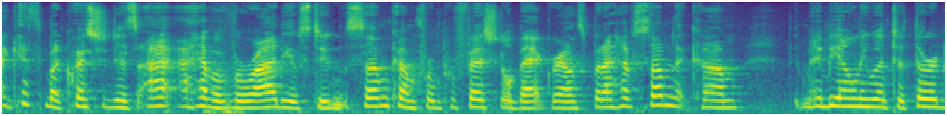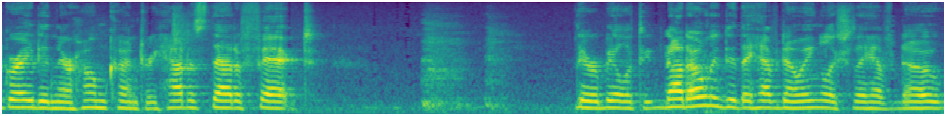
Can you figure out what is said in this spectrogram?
I guess my question is, I, I have a variety of students. Some come from professional backgrounds, but I have some that come that maybe only went to third grade in their home country. How does that affect their ability? Not only do they have no English, they have no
